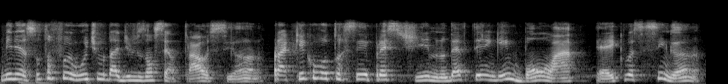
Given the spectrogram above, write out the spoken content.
Minnesota foi o último da divisão central esse ano. Pra que, que eu vou torcer pra esse time? Não deve ter ninguém bom lá. É aí que você se engana.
